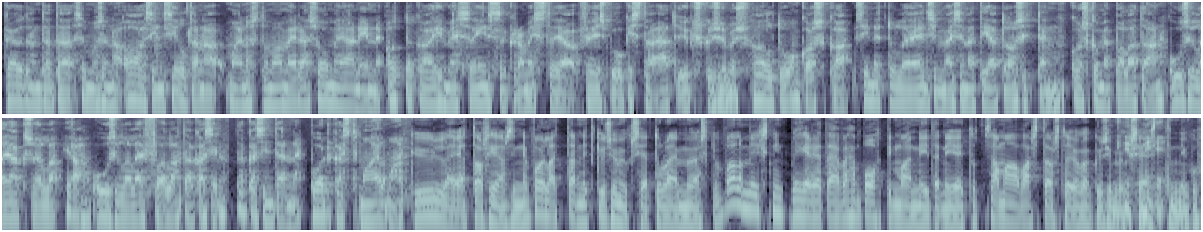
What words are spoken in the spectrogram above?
käytän tätä semmoisena aasinsiltana mainostamaan meidän somea, niin ottakaa ihmeessä Instagramista ja Facebookista at yksi kysymys haltuun, koska sinne tulee ensimmäisenä tietoa sitten, koska me palataan uusilla jaksoilla ja uusilla leffoilla takaisin, takaisin tänne podcast-maailmaan. Kyllä, ja tosiaan sinne voi laittaa niitä kysymyksiä tulee myöskin valmiiksi, niin me kerätään vähän pohtimaan niitä, niin ei tule samaa vastausta joka kysymykseen niin. sitten niin kuin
